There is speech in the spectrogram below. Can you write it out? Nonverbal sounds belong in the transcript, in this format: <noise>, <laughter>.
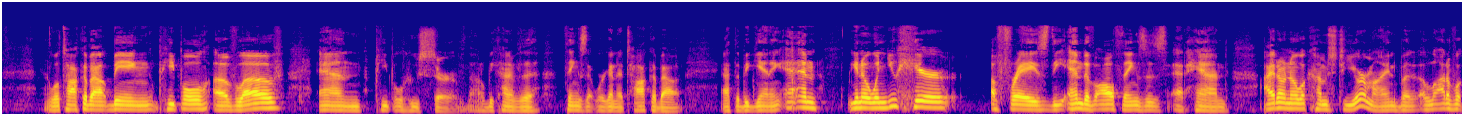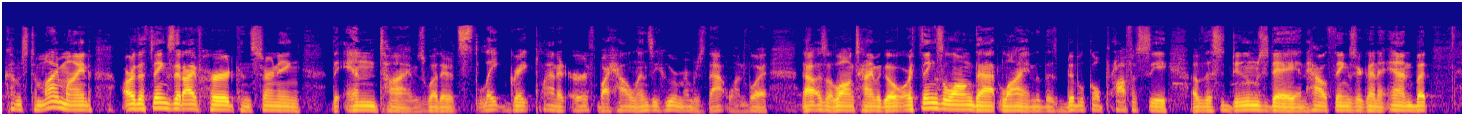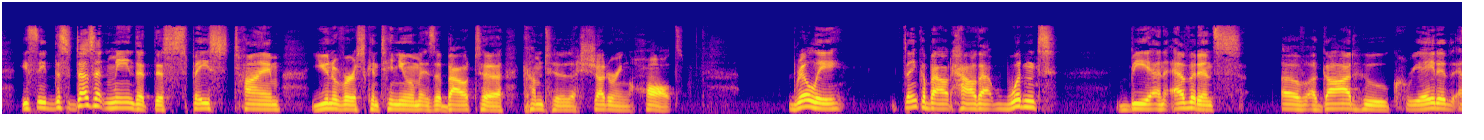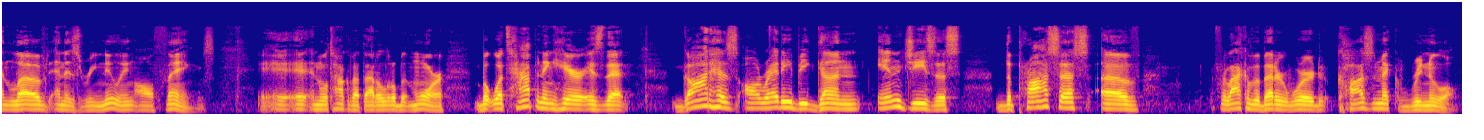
We'll talk about being people of love and people who serve. That'll be kind of the things that we're going to talk about at the beginning. And, you know, when you hear a phrase, the end of all things is at hand, I don't know what comes to your mind, but a lot of what comes to my mind are the things that I've heard concerning the end times, whether it's Late Great Planet Earth by Hal Lindsey. Who remembers that one? Boy, that was a long time ago. Or things along that line, this biblical prophecy of this doomsday and how things are going to end. But you see, this doesn't mean that this space time universe continuum is about to come to a shuddering halt. Really, think about how that wouldn't be an evidence of a God who created and loved and is renewing all things. And we'll talk about that a little bit more. But what's happening here is that God has already begun in Jesus the process of, for lack of a better word, cosmic renewal.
